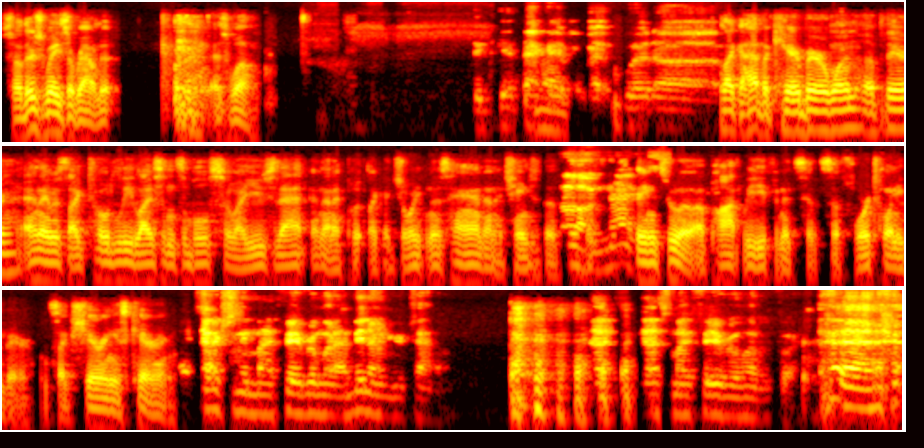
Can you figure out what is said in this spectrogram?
So there's ways around it as well to get back at what, what uh like I have a Care Bear one up there, and it was like totally licensable, so I use that, and then I put like a joint in his hand, and I changed the Oh, nice. thing to a, a pot leaf, and it's it's a 420 bear. It's like sharing is caring. It's actually my favorite one. I've been on your channel. that, that's my favorite one, of course. yeah,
